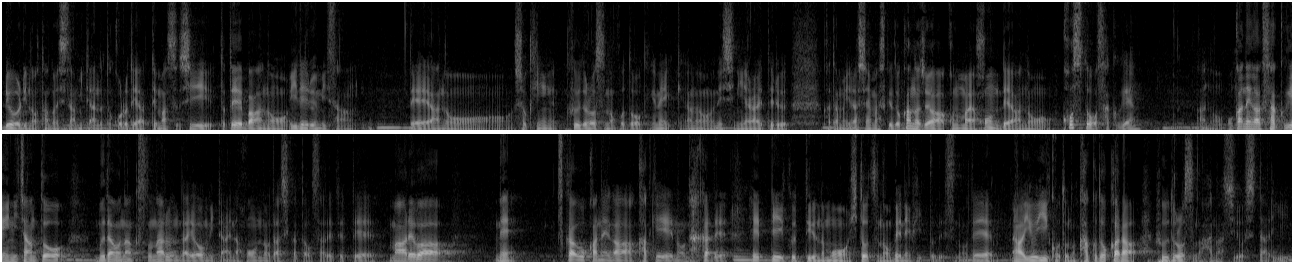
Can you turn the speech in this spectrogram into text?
料理の楽しさみたいなところでやってますし例えばあの井出留美さんであの食品フードロスのことを、ね、あの熱心にやられてる方もいらっしゃいますけど彼女はこの前本であのコストを削減あのお金が削減にちゃんと無駄をなくすとなるんだよみたいな本の出し方をされてて、まあ、あれはね使うお金が家計の中で減っていくっていうのも一つのベネフィットですのでああいういいことの角度からフードロスの話をしたり、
